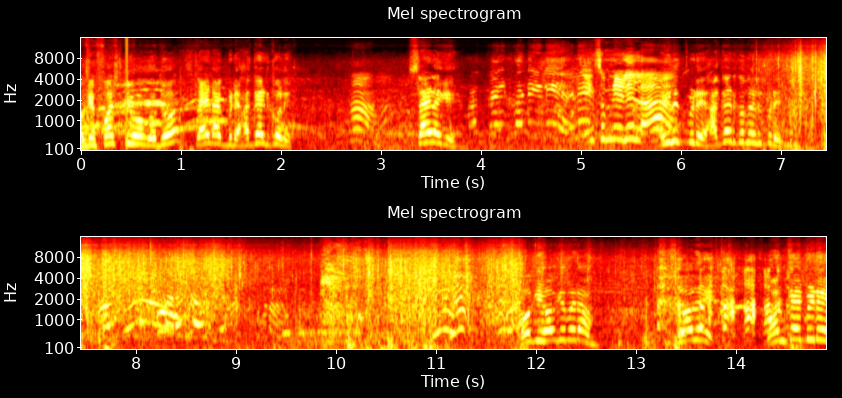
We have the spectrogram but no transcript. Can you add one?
Okay first ನೀವು ಹೋಗೋದು. ಸ್ಲೈಡ್ ಆಗ್ಬಿಡಿ ಹಗ್ಗ ಇಟ್ಕೊಳ್ಳಿ ಸ್ಲೈಡ್ ಆಗಿ ಈಗ ಸುಮ್ಮನೆ ಇಳಿಲ್ಲ? ಇಳಿದ್ಬಿಡಿ ಹಗ್ಗ ಇಟ್ಕೊಂಡು ಇಳಿದ್ಬಿಡಿ ಹೋಗಿ ಹೋಗಿ ಮೇಡಮ್ ಸ್ಲೋಲಿ ಒಂದ್ ಕೈ ಬಿಡಿ.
